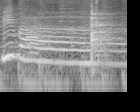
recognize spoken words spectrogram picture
Bye bye.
